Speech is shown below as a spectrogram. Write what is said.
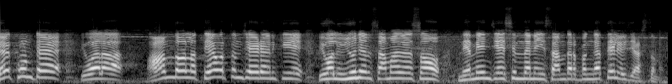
లేకుంటే ఇవాళ ఆందోళన తీవ్రతం చేయడానికి ఇవాళ యూనియన్ సమావేశం నిర్ణయం చేసిందని ఈ సందర్భంగా తెలియజేస్తున్నాం.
